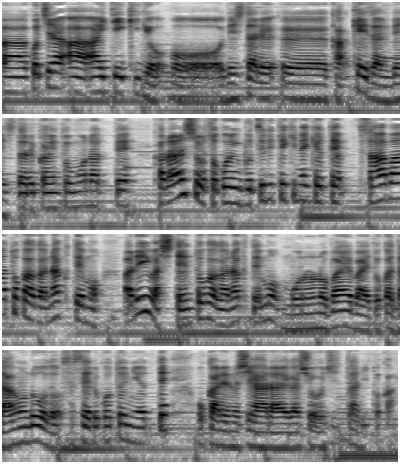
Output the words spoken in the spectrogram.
あこちら IT 企業、デジタル化、経済のデジタル化に伴って、必ずしもそこに物理的な拠点、サーバーとかがなくても、あるいは支店とかがなくても、物の売買とかダウンロードさせることによって、お金の支払いが生じたりとか、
